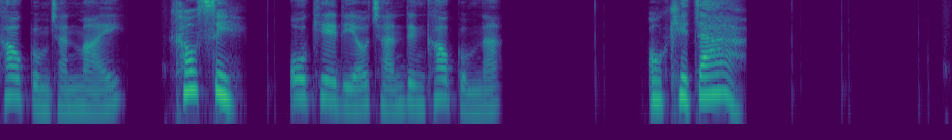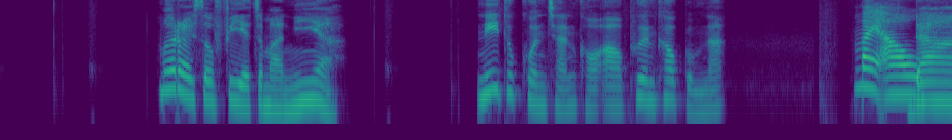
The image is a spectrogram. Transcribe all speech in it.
เข้ากลุ่มฉันไหม เข้าสิ โอเค เดี๋ยวฉันดึงเข้ากลุ่มนะ โอเคจ้า เมื่อไรโซเฟียจะมาเนี่ย นี่ทุกคนฉันขอเอาเพื่อนเข้ากลุ่มนะ ไม่เอา ได้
